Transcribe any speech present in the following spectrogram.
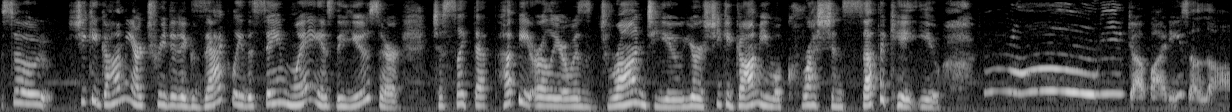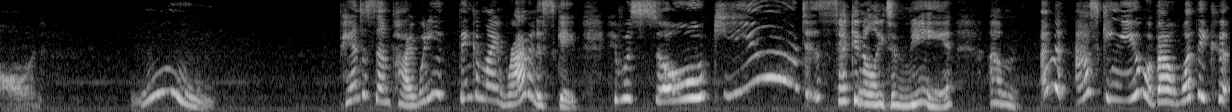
so Shikigami are treated exactly the same way as the user. Just like that puppy earlier was drawn to you, your Shikigami will crush and suffocate you. No, leave the buddies alone. Ooh. Panda Senpai, what do you think of my rabbit escape? It was so cute, second only to me. Um, I'm asking you about what they could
